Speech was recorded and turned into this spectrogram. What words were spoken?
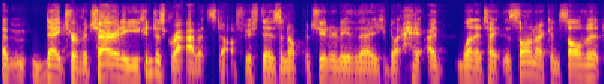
um, nature of a charity. You can just grab at stuff. If there's an opportunity there, you can be like, hey, I want to take this on, I can solve it.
